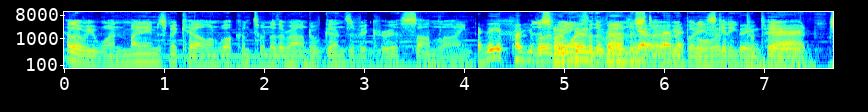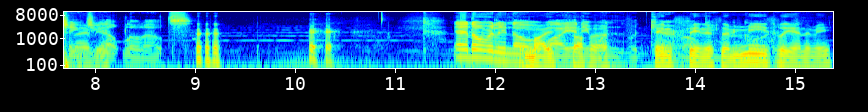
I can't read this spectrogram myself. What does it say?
Hello everyone, my name is Mekale and welcome to another round of Guns of Icarus online. I think it's I'm people just waiting for the round to start, everybody's getting prepared, bad, changing maybe. out loadouts. yeah, I don't really know why anyone would care Being about seen as a measly enemy.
